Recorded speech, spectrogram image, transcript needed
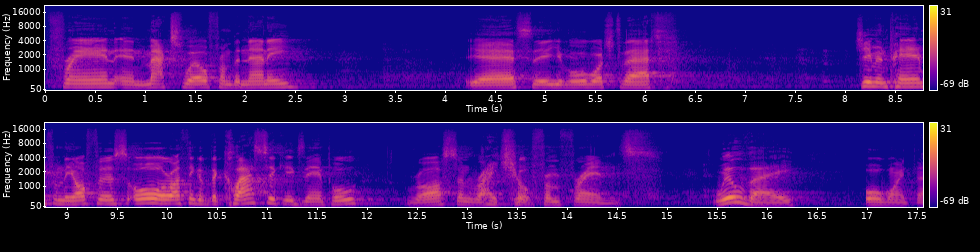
Fran and Maxwell from The Nanny, yeah, see, you've all watched that. Jim and Pam from The Office, or I think of the classic example, Ross and Rachel from Friends. Will they or won't they?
